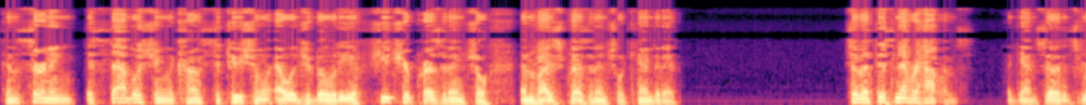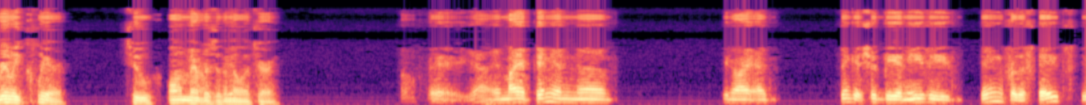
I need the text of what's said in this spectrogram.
concerning establishing the constitutional eligibility of future presidential and vice presidential candidates so that this never happens again, so that it's really clear to all members of the military? Uh, yeah, in my opinion, uh, you know, I, I think it should be an easy thing for the states to,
